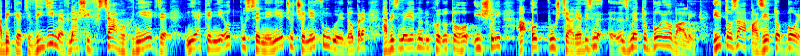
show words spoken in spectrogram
aby keď vidíme v našich vzťahoch niekde nejaké neodpustenie, niečo, čo nefunguje dobre, aby sme jednoducho do toho išli a odpúšťali, aby sme, sme to bojovali. Je to zápas, je to boj,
